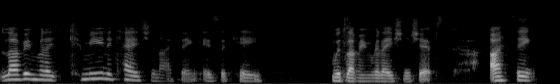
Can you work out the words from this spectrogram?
loving relation communication. I think is the key with loving relationships. I think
